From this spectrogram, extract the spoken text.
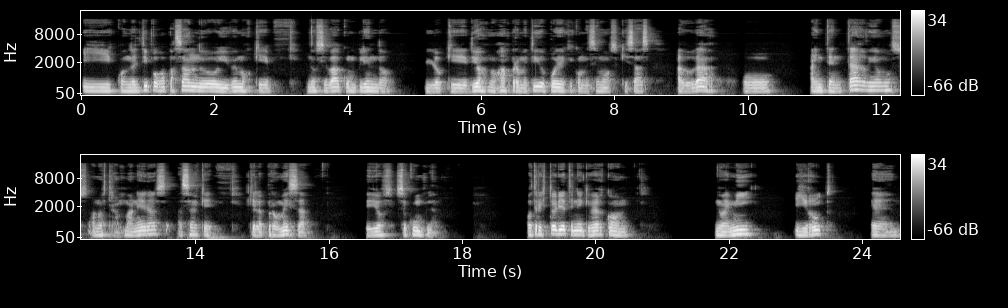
y cuando el tiempo va pasando y vemos que no se va cumpliendo lo que Dios nos ha prometido, puede que comencemos quizás a dudar o a intentar, digamos, a nuestras maneras, hacer que, que la promesa de Dios se cumpla. Otra historia tiene que ver con Noemí y Ruth, eh,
